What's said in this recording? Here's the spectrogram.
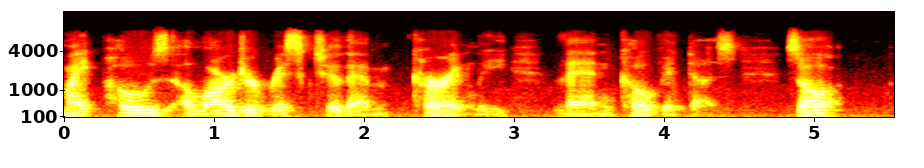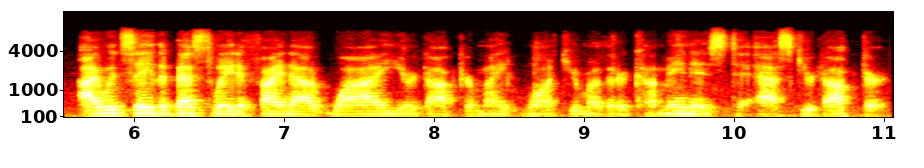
might pose a larger risk to them currently than COVID does. So I would say the best way to find out why your doctor might want your mother to come in is to ask your doctor.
